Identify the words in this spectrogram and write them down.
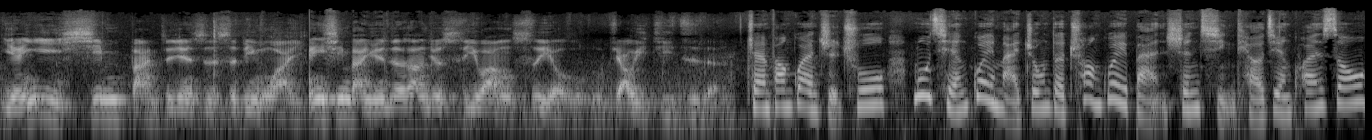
演绎新版这件事是另外一个。演绎新版原则上就希望是有交易机制的。”詹方冠指出，目前柜买中的创柜版申请条件宽松，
